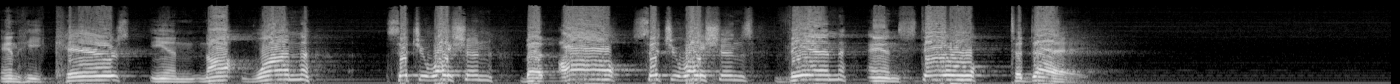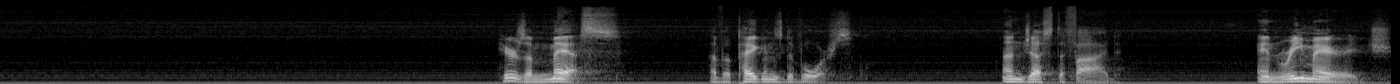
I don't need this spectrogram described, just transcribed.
and he cares in not one situation, but all situations then and still today. Here's a mess of a pagan's divorce, unjustified, and remarriage,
